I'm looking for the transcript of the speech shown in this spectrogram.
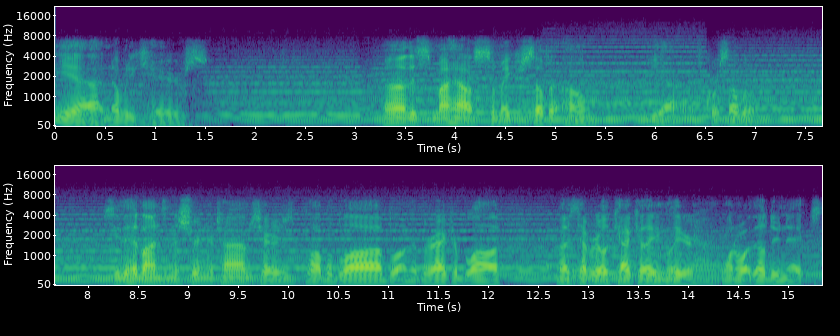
Yeah, nobody cares. Uh, this is my house, so make yourself at home. Yeah, of course I will. See the headlines in the Stranger Times? Here's blah blah blah, blowing up the reactor, blah. Must have a real calculating leader. Wonder what they'll do next.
